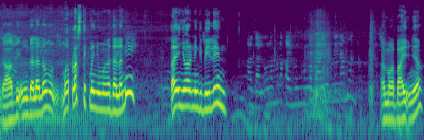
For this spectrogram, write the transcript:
grabe ang dala no. Mga plastic man yung mga dala ni. Tani nyo rin ng gibilin. Ah, mo mga bayo niya. Oh.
